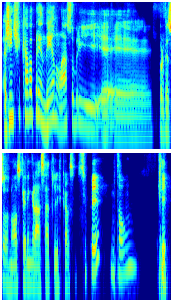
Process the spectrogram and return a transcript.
a gente ficava aprendendo lá sobre é, professor nosso que era engraçado, ele ficava assim, CP, então, que?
